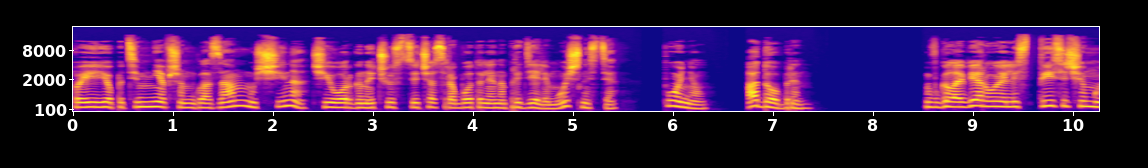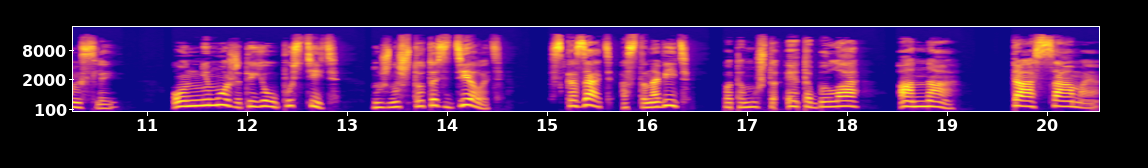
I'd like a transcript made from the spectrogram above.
По ее потемневшим глазам мужчина, чьи органы чувств сейчас работали на пределе мощности, понял, одобрен. В голове роились тысячи мыслей. Он не может ее упустить. Нужно что-то сделать. Сказать, остановить, потому что это была она. Та самая,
